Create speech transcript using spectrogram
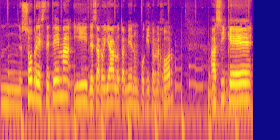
mm, sobre este tema y desarrollarlo también un poquito mejor. Así que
